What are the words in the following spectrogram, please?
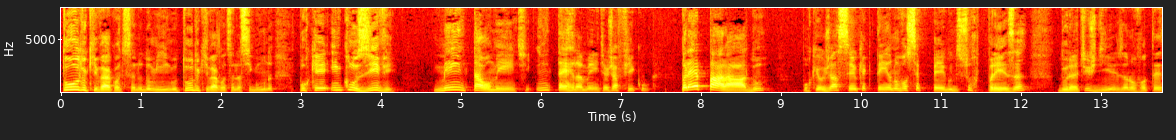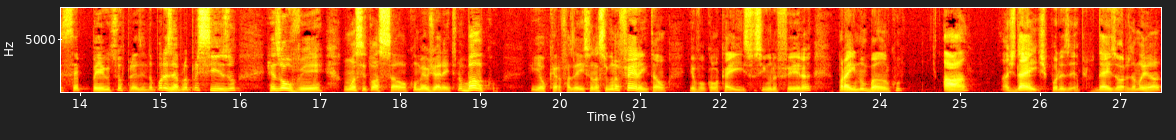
tudo que vai acontecer no domingo, tudo que vai acontecer na segunda, porque inclusive mentalmente, internamente, eu já fico preparado, porque eu já sei o que é que tem, eu não vou ser pego de surpresa durante os dias, eu não vou ter ser pego de surpresa. Então, por exemplo, eu preciso resolver uma situação com meu gerente no banco e eu quero fazer isso na segunda-feira. Então, eu vou colocar isso segunda-feira para ir no banco a, às 10, por exemplo. 10 horas da manhã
